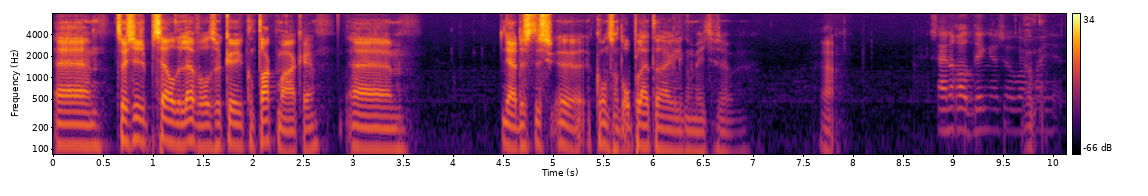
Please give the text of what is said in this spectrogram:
Ehm dus je op hetzelfde level, zo kun je contact maken. Ehm, ja, dus, dus eh, constant opletten eigenlijk een beetje zo. Zijn er al dingen zo waarvan je...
